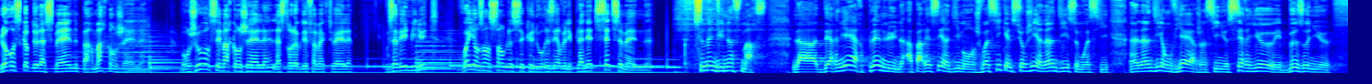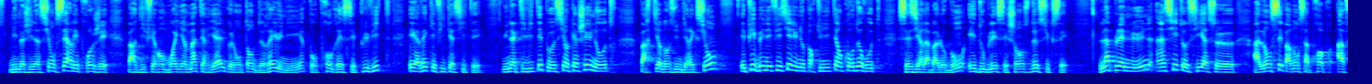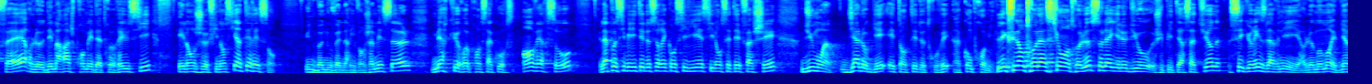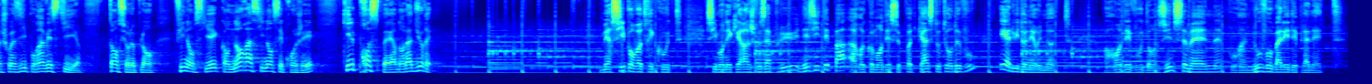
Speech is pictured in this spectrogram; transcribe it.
L'horoscope de la semaine par Marc-Angèle. Bonjour, c'est Marc-Angèle, l'astrologue de Femme Actuelle. Vous avez une minute? Voyons ensemble ce que nous réservent les planètes cette semaine. Semaine du 9 mars. La dernière pleine lune apparaissait un dimanche. Voici qu'elle surgit un lundi ce mois-ci. Un lundi en vierge, un signe sérieux et besogneux. L'imagination sert les projets par différents moyens matériels que l'on tente de réunir pour progresser plus vite et avec efficacité. Une activité peut aussi en cacher une autre, partir dans une direction et puis bénéficier d'une opportunité en cours de route, saisir la balle au bon et doubler ses chances de succès. La pleine lune incite aussi à, se, à lancer pardon, sa propre affaire. Le démarrage promet d'être réussi et l'enjeu financier intéressant. Une bonne nouvelle n'arrivant jamais seule, Mercure reprend sa course en verso. La possibilité de se réconcilier si l'on s'était fâché, du moins dialoguer et tenter de trouver un compromis. L'excellente relation entre le Soleil et le duo Jupiter-Saturne sécurise l'avenir. Le moment est bien choisi pour investir, tant sur le plan financier qu'en enracinant ses projets qu'il prospère dans la durée. Merci pour votre écoute. Si mon éclairage vous a plu, n'hésitez pas à recommander ce podcast autour de vous et à lui donner une note. Rendez-vous dans une semaine pour un nouveau ballet des planètes.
